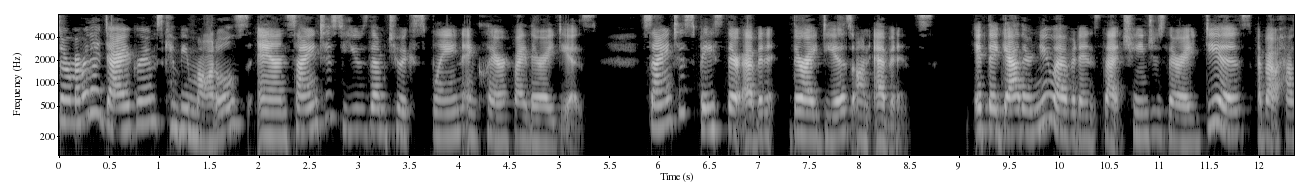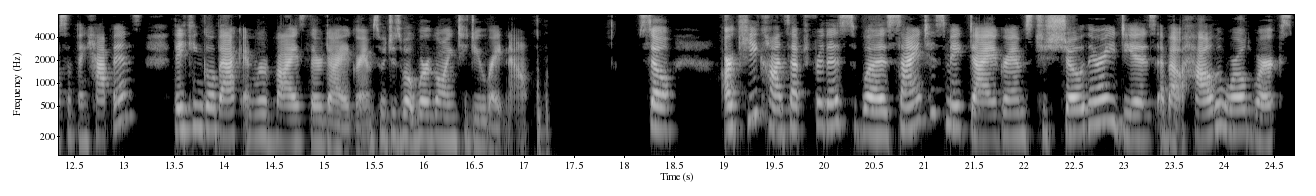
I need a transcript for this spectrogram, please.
So remember that diagrams can be models and scientists use them to explain and clarify their ideas. Scientists base their, their ideas on evidence. If they gather new evidence that changes their ideas about how something happens, they can go back and revise their diagrams, which is what we're going to do right now. So our key concept for this was scientists make diagrams to show their ideas about how the world works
